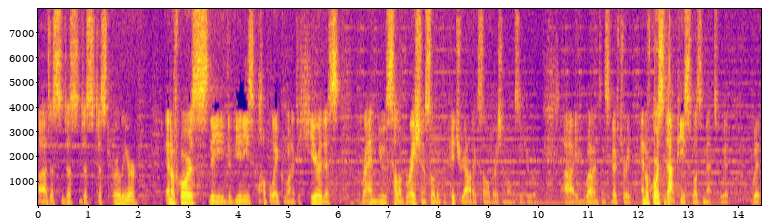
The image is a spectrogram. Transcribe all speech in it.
uh, just just just just earlier, and of course the the Viennese public wanted to hear this brand new celebration, sort of the patriotic celebration, almost if you would, uh, in Wellington's victory, and of course that piece was met with with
